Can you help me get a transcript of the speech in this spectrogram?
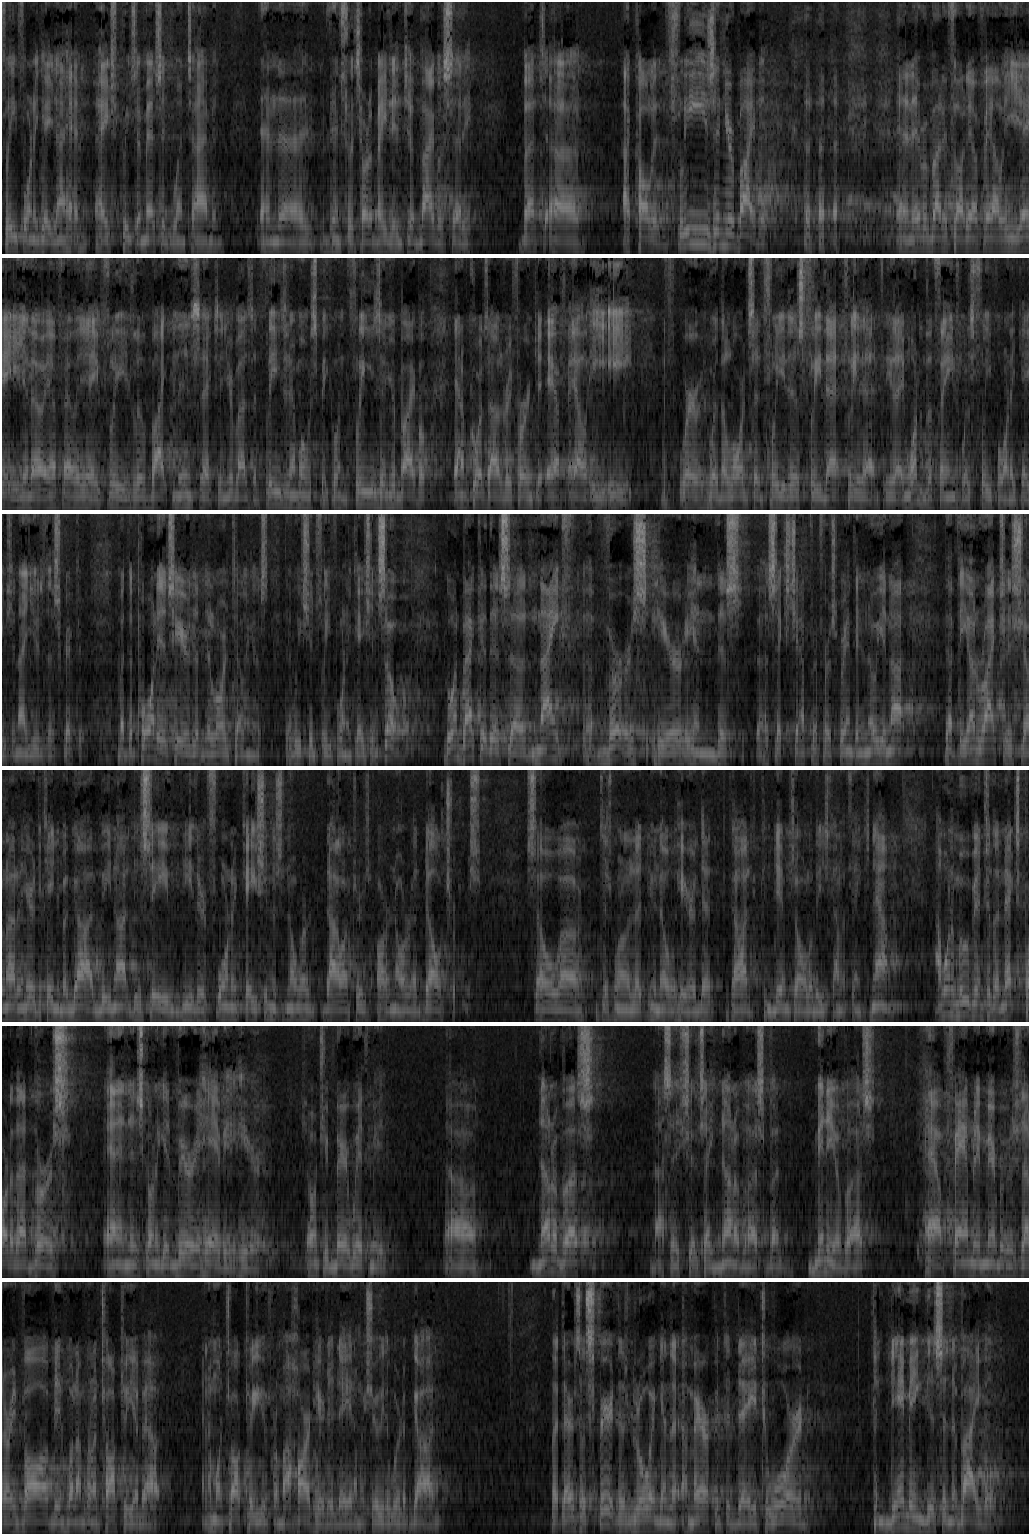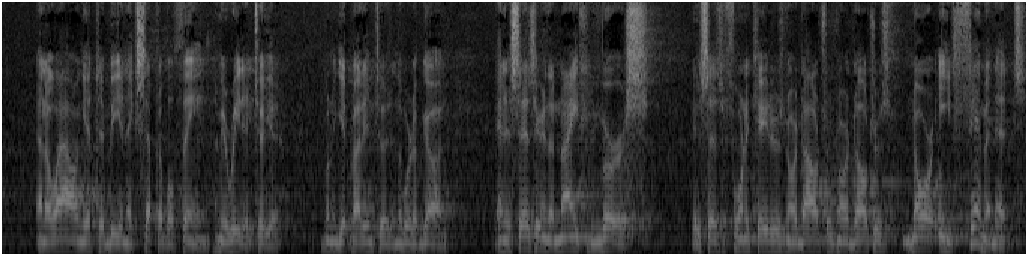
Flee fornication. I had I preached a message one time and and uh, eventually sort of made it into a Bible study. But uh, I call it fleas in your Bible. and everybody thought F L E A, you know, F L E A, fleas, little biting insects in your Bible. I said fleas, and I'm going to speak on fleas in your Bible. And of course, I was referring to F L E E where, where the Lord said, flee this, flee that, flee that, flee that. And one of the things was flee fornication. I used the scripture. But the point is here that the Lord telling us that we should flee fornication. So, going back to this uh, ninth uh, verse here in this uh, sixth chapter of 1 Corinthians, know ye not that the unrighteous shall not inherit the kingdom of God? Be not deceived, neither fornications, nor idolaters, or nor adulterers. So uh, just want to let you know here that God condemns all of these kind of things. Now, I want to move into the next part of that verse, and it's going to get very heavy here. So I want you to bear with me. Uh, none of us, I should say none of us, but many of us have family members that are involved in what I'm going to talk to you about. And I'm going to talk to you from my heart here today, and I'm going to show you the Word of God. But there's a spirit that's growing in America today toward condemning this in the Bible and allowing it to be an acceptable thing. Let me read it to you. I'm going to get right into it in the Word of God. And it says here in the ninth verse, it says, fornicators, nor idolaters, nor adulterers, nor effeminate,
